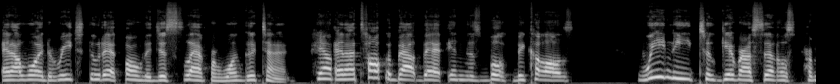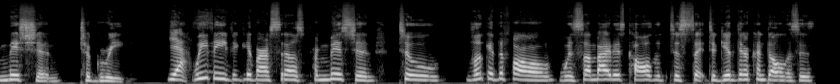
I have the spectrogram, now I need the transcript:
and I wanted to reach through that phone and just slap her one good time. Yep. And I talk about that in this book because we need to give ourselves permission to grieve. Yeah. We need to give ourselves permission to look at the phone when somebody is called to say, to give their condolences,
